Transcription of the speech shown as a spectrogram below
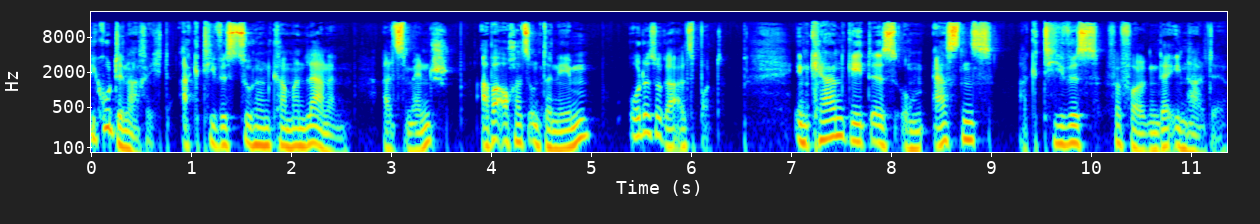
Die gute Nachricht, aktives Zuhören kann man lernen, als Mensch, aber auch als Unternehmen oder sogar als Bot. Im Kern geht es um erstens aktives Verfolgen der Inhalte.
